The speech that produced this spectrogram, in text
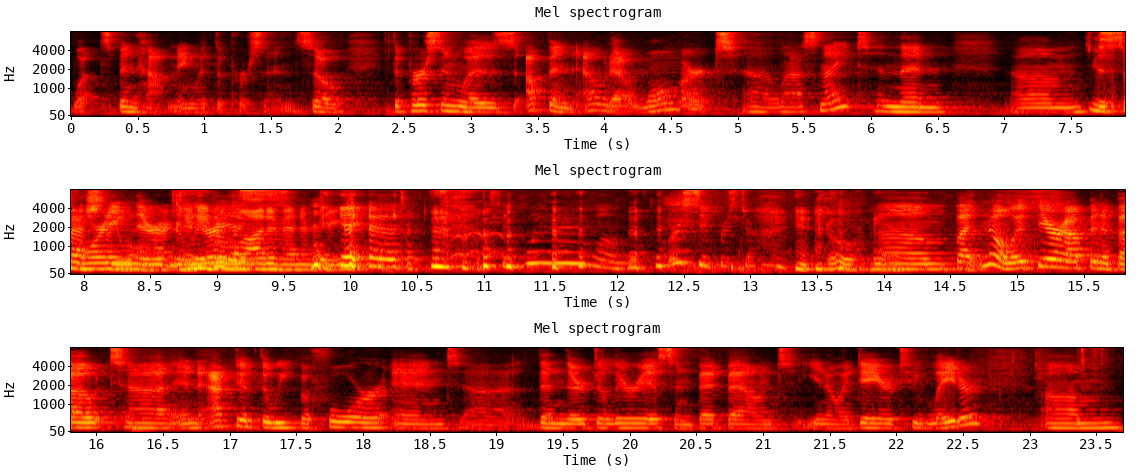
what's been happening with the person. So the person was up and out at Walmart uh, last night, and then um, this Especially morning they're Walmart. You need a lot of energy. or Superstore. Oh, man. Um, but no, if they're up and about uh, and active the week before, and uh, then they're delirious and bedbound, you know, a day or two later, um,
